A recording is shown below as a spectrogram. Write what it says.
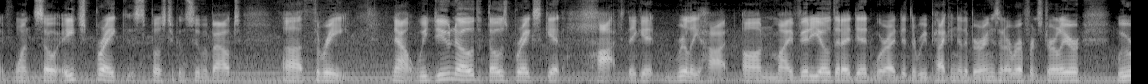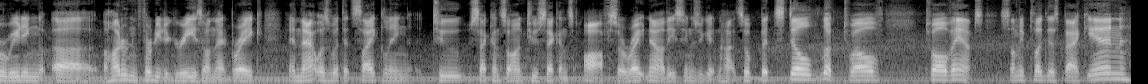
If one, so each brake is supposed to consume about uh, 3. Now, we do know that those brakes get hot. They get really hot. On my video that I did where I did the repacking of the bearings that I referenced earlier, we were reading uh, 130 degrees on that brake, and that was with it cycling two seconds on, two seconds off. So right now, these things are getting hot. So, but still, look, 12, 12 amps. So let me plug this back in.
